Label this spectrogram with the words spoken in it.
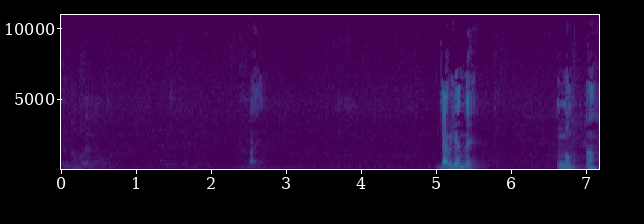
Es mejor el agua. Vaya. ¿Ya viene? No, ah.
